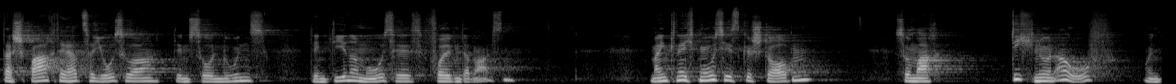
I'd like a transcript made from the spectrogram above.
da sprach der Herr zu Josua, dem Sohn Nuns, dem Diener Moses, folgendermaßen. Mein Knecht Moses ist gestorben, so mach dich nun auf und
